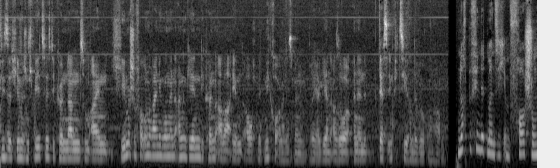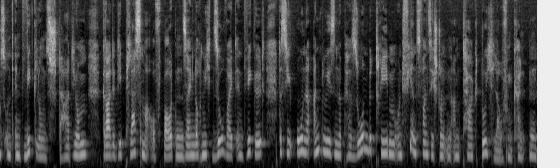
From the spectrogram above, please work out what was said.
Diese chemischen Spezies, die können dann zum einen chemische Verunreinigungen angehen, die können aber eben auch mit Mikroorganismen reagieren, also eine desinfizierende Wirkung haben. Noch befindet man sich im Forschungs- und Entwicklungsstadium. Gerade die Plasmaaufbauten seien noch nicht so weit entwickelt, dass sie ohne anwesende Person betrieben und 24 Stunden am Tag durchlaufen könnten.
